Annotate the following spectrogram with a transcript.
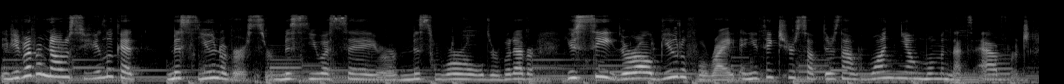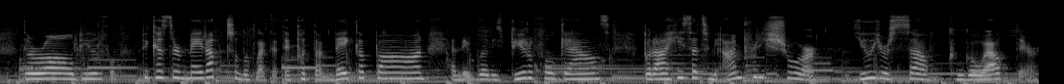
If you've ever noticed, if you look at Miss Universe or Miss USA or Miss World or whatever, you see they're all beautiful, right? And you think to yourself, there's not one young woman that's average. They're all beautiful because they're made up to look like that. They put the makeup on and they wear these beautiful gowns. But I, he said to me, I'm pretty sure you yourself can go out there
